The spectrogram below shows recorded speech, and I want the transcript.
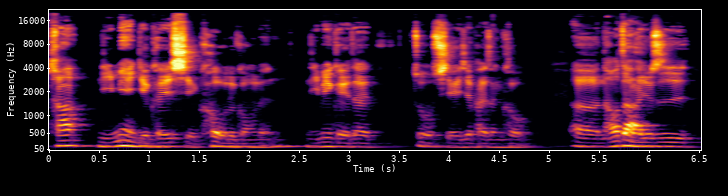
它里面也可以写 code 的功能，里面可以再做写一些 Python code，呃，然后再来就是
